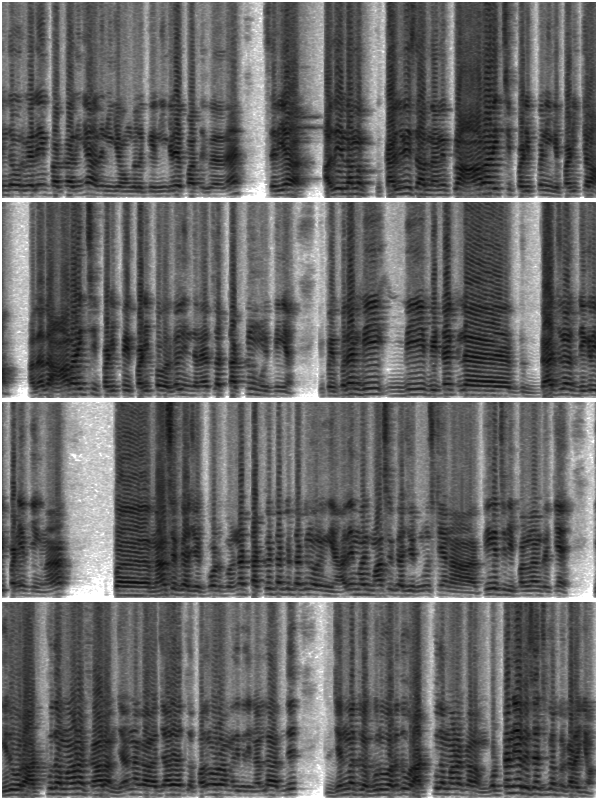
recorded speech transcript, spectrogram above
எந்த ஒரு வேலையும் பார்க்காதீங்க. அது நீங்க உங்களுக்கு நீங்களே பாத்துக்கிறத சரியா? அது இல்லாம கல்வி சார்ந்த அமைப்புல ஆராய்ச்சி படிப்பை நீங்க படிக்கலாம். அதாவது ஆராய்ச்சி படிப்பை படிப்பவர்கள் இந்த நேரத்துல டக்குன்னு முடிப்பீங்க. இப்ப இப்பதான் பி பி பிடெக் இல்ல பேச்சுலர் டிகிரி பண்ணிருக்கீங்கன்னா இப்போ மாஸ்டர் கிராஜுவேட் போட்டு போனா டக்கு டக்கு டக்குன்னு வருவீங்க. அதே மாதிரி மாஸ்டர் கிராஜுவேட் முடிச்சுட்டே நான் பிஹெச்டி பண்ணலாம்னு இருக்கேன். இது ஒரு அற்புதமான காலம். ஜனனகால ஜாதகத்துல பதினோராம் அதிபதி நல்லா இருந்து ஜென்மத்துல குரு வர்றது ஒரு அற்புதமான காலம். உடனே ரிசர்ச் பேப்பர் கிடைக்கும்.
